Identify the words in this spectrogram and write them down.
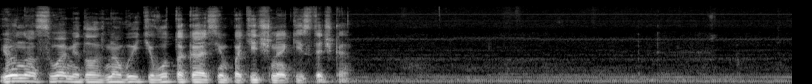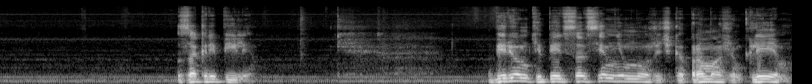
И у нас с вами должна выйти вот такая симпатичная кисточка. Закрепили. Берем теперь совсем немножечко, промажем клеем.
